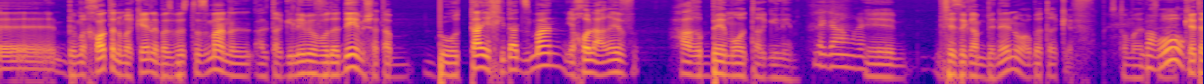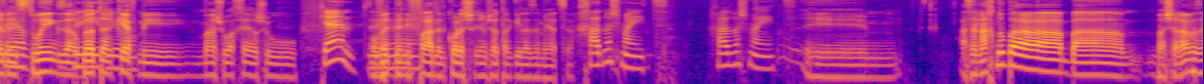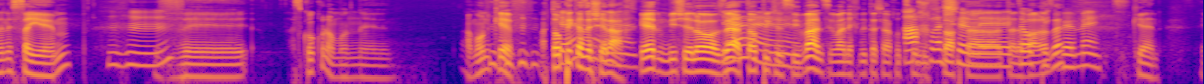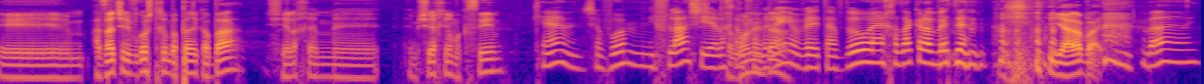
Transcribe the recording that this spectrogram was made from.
במרכאות אני אומר, כן, לבזבז את הזמן על, על תרגילים מבודדים, שאתה באותה יחידת זמן יכול לערב הרבה מאוד תרגילים. לגמרי. אה, וזה גם בינינו הרבה יותר כיף. זאת אומרת, ברור, kettlebell זה- סווינג זה הרבה יותר. כיף ממשהו אחר שהוא כן. זה- עובד בנפרד על כל השרירים שהתרגיל הזה מייצר. חד משמעית. חד משמעית. אה, אז אנחנו ב, ב, בשלב הזה נסיים, מהמם. ו... אז קודם כל המון... אה, המון כיף. ה topic הזה שלך, כן. כן? מי שלא, זה כן. ה topic של סיוון, סיוון החליטה שאנחנו צריכים אחלה לפתוח של את אה, הדבר topic, הזה. באמת. כן. אה, אז עד שנפגוש אתכם בפרק הבא, שיהיה לכם אה, המשך יום מקסים. כן, שבוע נפלא שיהיה לכם. חברים, ותעבדו אה, חזק על הבטן. יאללה ביי. ביי.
